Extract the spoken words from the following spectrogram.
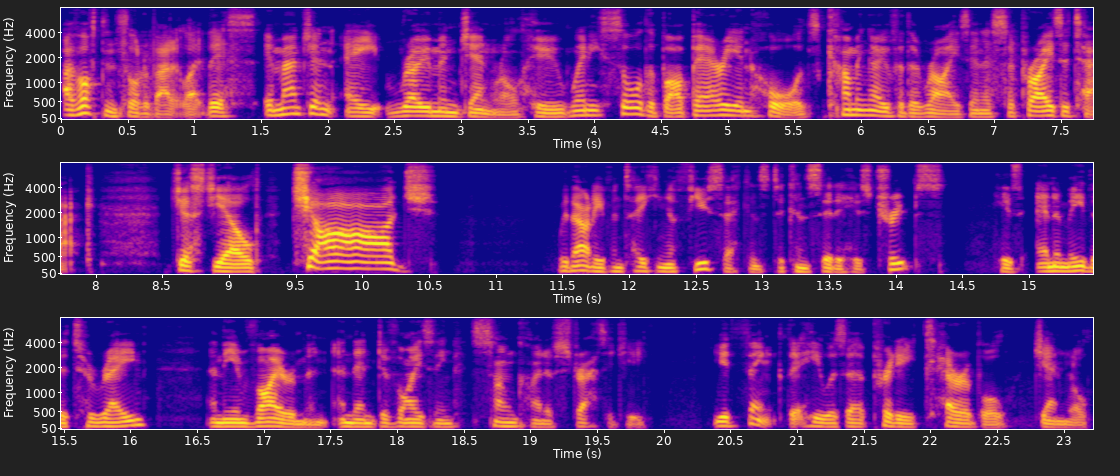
I've often thought about it like this. Imagine a Roman general who, when he saw the barbarian hordes coming over the rise in a surprise attack, just yelled, Charge! Without even taking a few seconds to consider his troops, his enemy, the terrain, and the environment, and then devising some kind of strategy. You'd think that he was a pretty terrible general.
